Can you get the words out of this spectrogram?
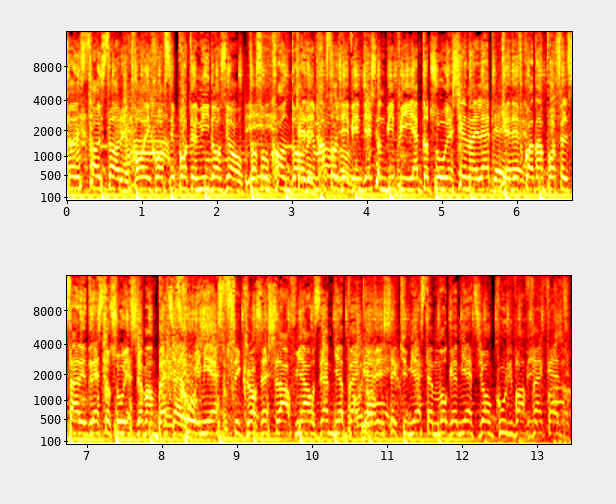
to jest Toy Story. Twoi chłopcy potem idą z nią, to są kondomy. Kiedy mam 190 BPM, to czuję się najlepiej. Kiedy wkładam portfel w stary dres, to czuję, że mam becel Chuj mi jest przykro, że szlaf miał ze mnie bekę Dowie się kim jestem, mogę mieć ją kurwa w weekend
